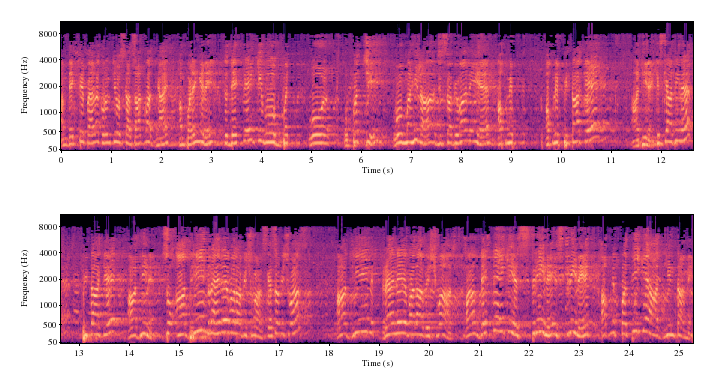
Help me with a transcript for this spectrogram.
हम देखते पहला कुरंतियों उसका सातवां अध्याय हम पढ़ेंगे नहीं तो देखते हैं कि वो बच, वो, वो बच्ची वो महिला जिसका विवाह नहीं है अपने अपने पिता के अधीन है। किसके अधीन है? पिता के अधीन है। सो अधीन रहने वाला विश्वास कैसा विश्वास? अधीन रहने वाला विश्वास। और हम देखते हैं कि स्त्री ने स्त्री ने अपने पति के अधीनता में,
